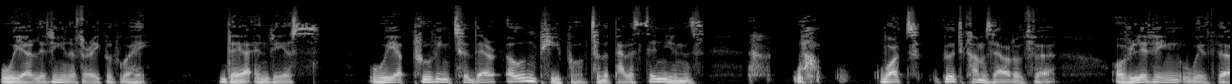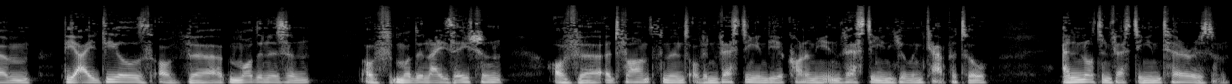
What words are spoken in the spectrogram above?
We are living in a very good way. They are envious. We are proving to their own people, to the Palestinians, what good comes out of uh, of living with um, the ideals of uh, modernism, of modernization, of uh, advancement, of investing in the economy, investing in human capital, and not investing in terrorism.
